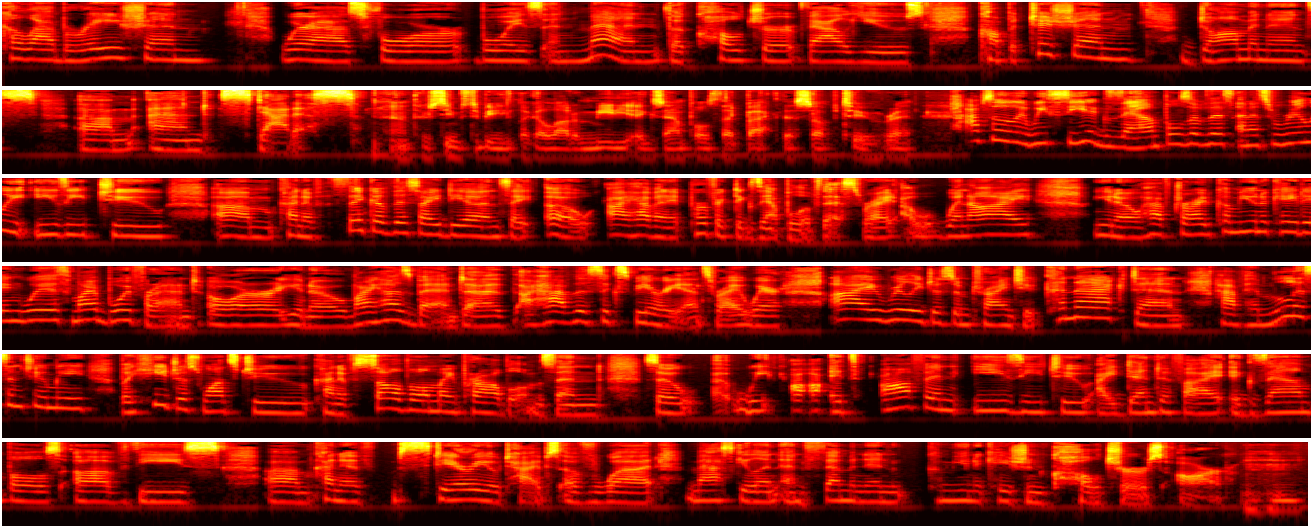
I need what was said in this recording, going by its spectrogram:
collaboration, whereas for boys and men, the culture values competition, dominance, um, and status. Yeah, there seems to be like a lot of media examples that back this up too, right? Absolutely. We see examples of this, and it's really easy to um, kind of think of this idea and say, oh, I have a perfect example of this, right? Uh, when I, you know, have tried communicating with my boyfriend or, you know, my husband, uh, I have have this experience, right? Where I really just am trying to connect and have him listen to me, but he just wants to kind of solve all my problems. And so uh, we, uh, it's often easy to identify examples of these um, kind of stereotypes of what masculine and feminine communication cultures are. Mm-hmm.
